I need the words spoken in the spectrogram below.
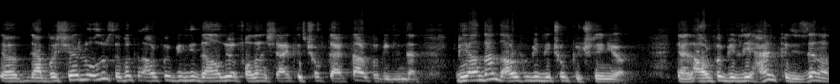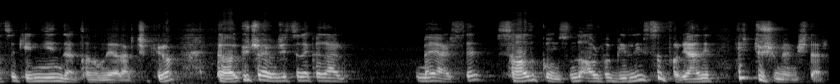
Yani başarılı olursa bakın Avrupa Birliği dağılıyor falan. İşte herkes çok dertli Avrupa Birliği'nden. Bir yandan da Avrupa Birliği çok güçleniyor. Yani Avrupa Birliği her krizden aslında kendini yeniden tanımlayarak çıkıyor. Üç ay öncesine kadar meğerse sağlık konusunda Avrupa Birliği sıfır. Yani hiç düşünmemişler.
